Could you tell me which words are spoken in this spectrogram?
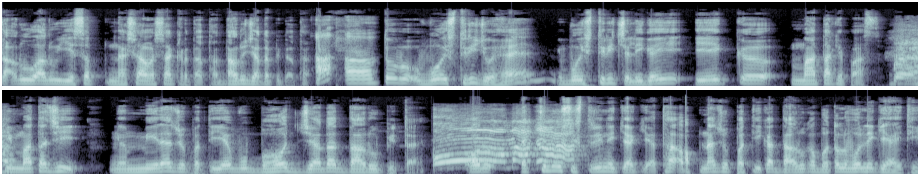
दारू वारू ये सब नशा वशा करता था दारू ज़्यादा पीता था। Uh-oh. तो वो वो स्त्री जो है वो स्त्री चली गई एक माता के पास कि माता जी मेरा जो पति है वो बहुत ज़्यादा दारू पीता है। और एक्चुअली उस स्त्री ने क्या किया था अपना जो पति का दारू का बोतल वो लेके आई थी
